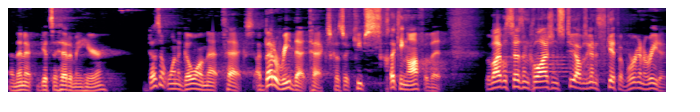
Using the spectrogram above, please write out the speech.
And then it gets ahead of me here. It doesn't want to go on that text. I better read that text because it keeps clicking off of it. The Bible says in Colossians 2, I was going to skip it, but we're going to read it.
